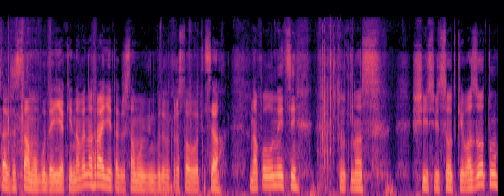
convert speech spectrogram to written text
так же само буде, як і на винограді, так же само він буде використовуватися на полуниці. Тут у нас 6% азоту.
